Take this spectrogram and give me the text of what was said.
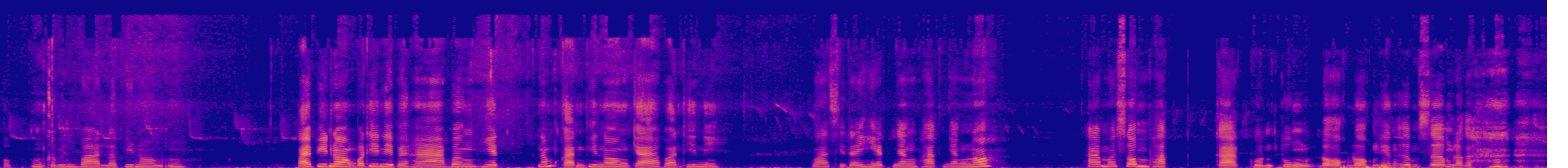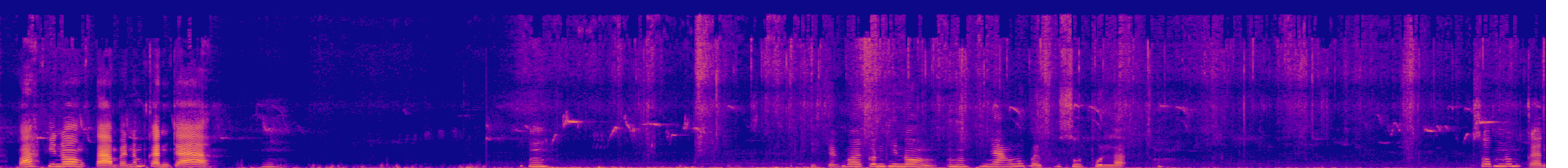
ออกพุ่นกับเป็นบ้านแล้วพี่น้องไปพี่น้องบัดที่นี่ไปหาเบิ้งเฮ็ดน้ำกันพี่น้องจ้าบัดที่นี่ว่าสิได้เฮ็ดยังพักยังเนาะถ้ามาส้มพักกาดกวนตุ้งดอกดอกเลี้ยงเอิ่มเสริมแล้วก็ไปพี่น้องตามไปน้ำกันจ้า อีกจักหน้อยก้นพี่น้องย่างลงไปสุดพุ่นละส้มน้ำกัน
